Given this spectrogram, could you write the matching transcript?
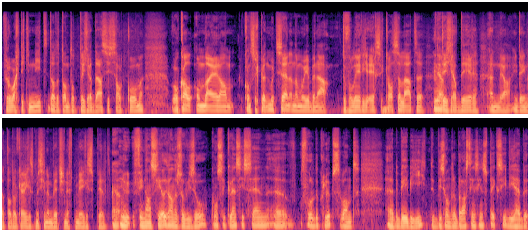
verwacht ik niet dat het dan tot degradaties zal komen. Ook al omdat je dan consequent moet zijn en dan moet je bijna de volledige eerste klasse laten degraderen. En ja, ik denk dat dat ook ergens misschien een beetje heeft meegespeeld. Nu, financieel gaan er sowieso consequenties zijn uh, voor de clubs, want uh, de BBI, de Bijzondere Belastingsinspectie, die hebben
